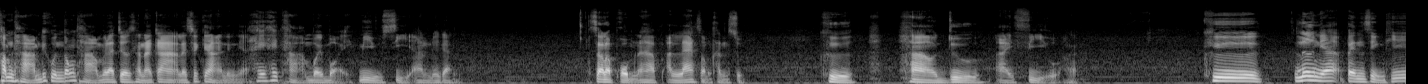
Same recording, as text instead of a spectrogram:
คำถามที่คุณต้องถามเวลาเจอสถานการณ์อะไรสักอย่างหนึ่งเนี่ยให้ให้ถามบ่อยๆ มีอยู่สี่อันด้วยกันสำหรับผมนะครับ อันแรกสำคัญสุด คือ how do I feel ครับคือ เรื่องนี้เป็นสิ่งที่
